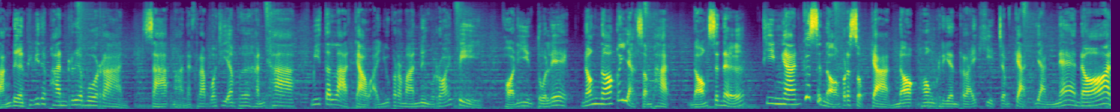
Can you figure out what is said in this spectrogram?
หลังเดินพิพิธภัณฑ์เรือโบราณ ทราบมานะครับว่าที่อำเภอหันคา มีตลาดเก่าอายุประมาณ 100 ปี พอได้ยินตัวเลข น้องๆก็อยากสัมผัส น้องเสนอ ทีมงานก็สนองประสบการณ์นอกห้องเรียนไร้ขีดจำกัดอย่างแน่นอน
